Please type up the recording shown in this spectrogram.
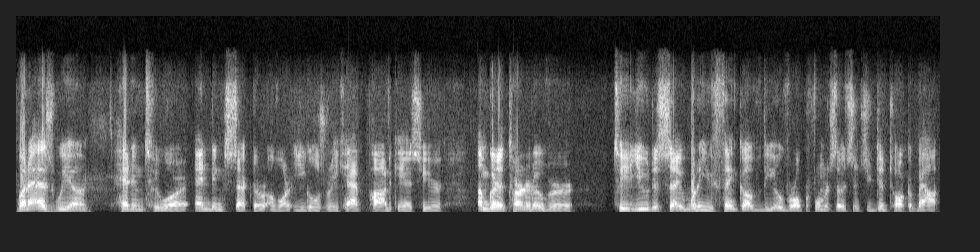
But as we uh, head into our ending sector of our Eagles recap podcast here, I'm going to turn it over to you to say what do you think of the overall performance, though, since you did talk about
